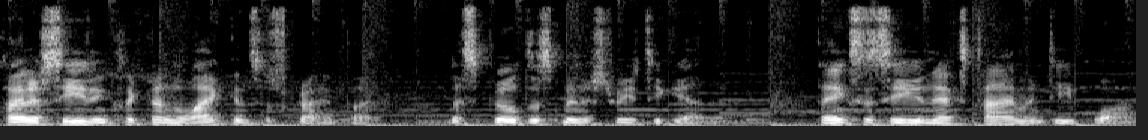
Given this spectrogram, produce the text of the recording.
Plant a seed and click on the like and subscribe button. Let's build this ministry together. Thanks and see you next time in Deep Water.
